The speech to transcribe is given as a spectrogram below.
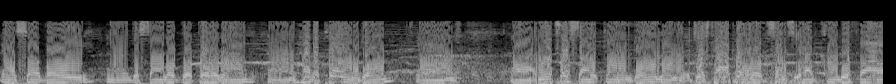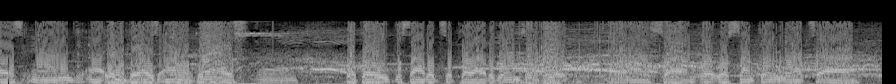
and so they uh, decided that they were going to um, have a playing game and uh, a neutral site kind of game. And it just happened that since you had Columbia Falls and uh, the boys and the girls, um, that they decided to play all the games in a group. Uh, so it was something that uh,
